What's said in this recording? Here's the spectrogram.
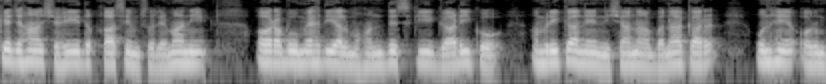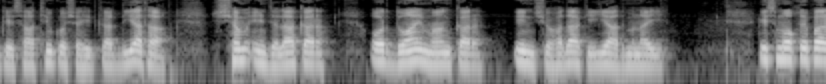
کہ جہاں شہید قاسم سلیمانی اور ابو مہدی المحدث کی گاڑی کو امریکہ نے نشانہ بنا کر انہیں اور ان کے ساتھیوں کو شہید کر دیا تھا۔ شمعیں جلا کر اور دعائیں مانگ کر ان شہدا کی یاد منائی۔ اس موقع پر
